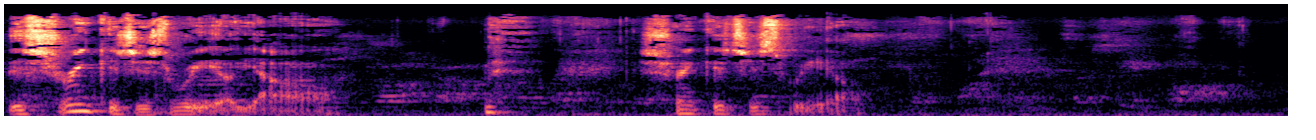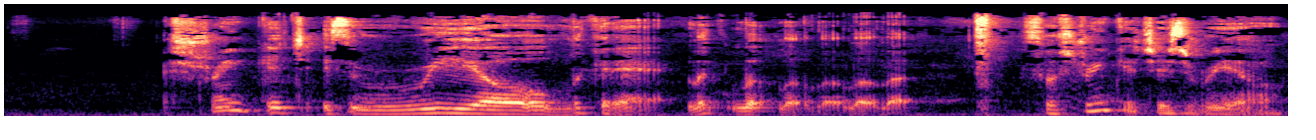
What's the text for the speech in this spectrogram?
the shrinkage is real, y'all. shrinkage is real. Shrinkage is real. Look at that. Look, look, look, look, look, look. So shrinkage is real.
